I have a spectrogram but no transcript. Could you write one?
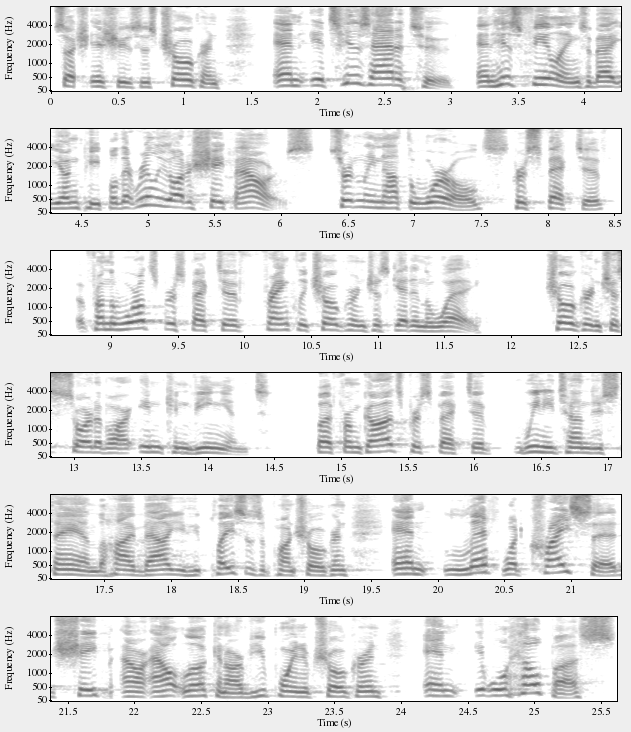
such issues as children. And it's his attitude and his feelings about young people that really ought to shape ours. Certainly not the world's perspective. From the world's perspective, frankly, children just get in the way. Children just sort of are inconvenient. But from God's perspective, we need to understand the high value he places upon children and let what Christ said shape our outlook and our viewpoint of children. And it will help us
